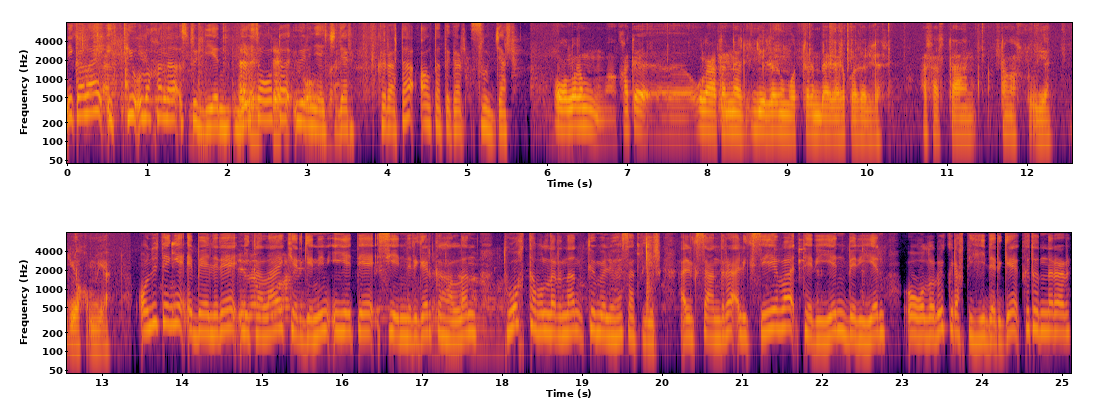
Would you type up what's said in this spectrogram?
Николай икки улахана студент бес оғыта үйренечилер. Кырата алтатыгар сылжар. Оларым улатанна диелерин оттарын бәйләр көрөллөр асастан таңастуян диохумуян Оны теңе эбелере Николай Кергенин иете сиеннергер кахаллан туақ табылларынан көмөлөһө сатыр. Александра Алексеева териен бериен оголору күрәхтихидерге кытыннарар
